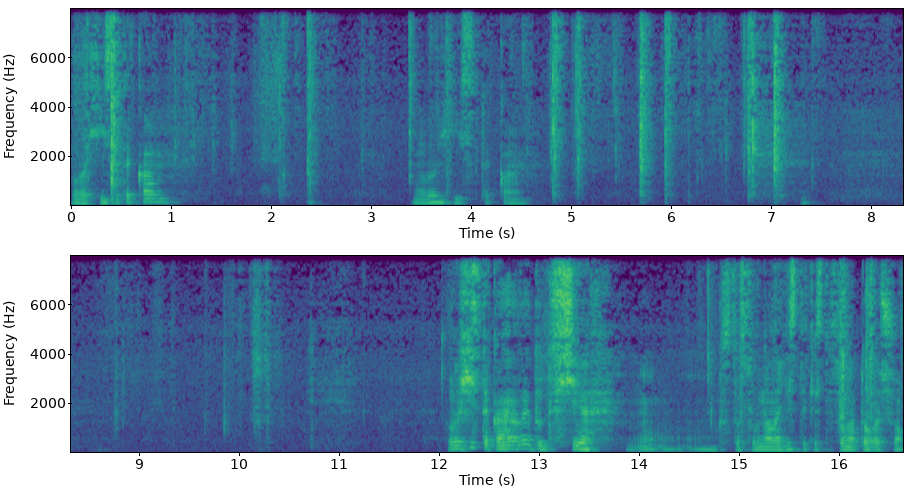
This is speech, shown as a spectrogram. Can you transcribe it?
Логістика. Логістика. Логістика, але тут ще стосовно логістики, стосовно того, що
